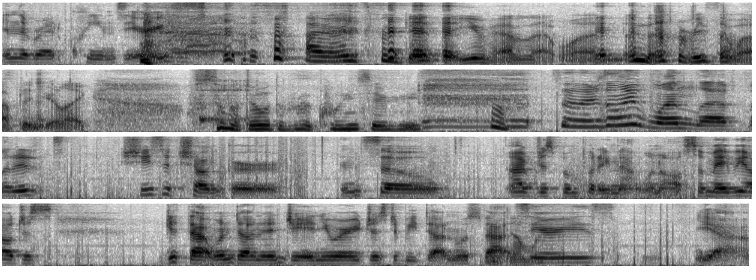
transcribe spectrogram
in the Red Queen series. I always forget that you have that one, and then every so often you're like, "I'm still not done with the Red Queen series." so there's only one left, but it's she's a chunker, and so I've just been putting that one off. So maybe I'll just get that one done in January just to be done with that done with series. Yeah,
